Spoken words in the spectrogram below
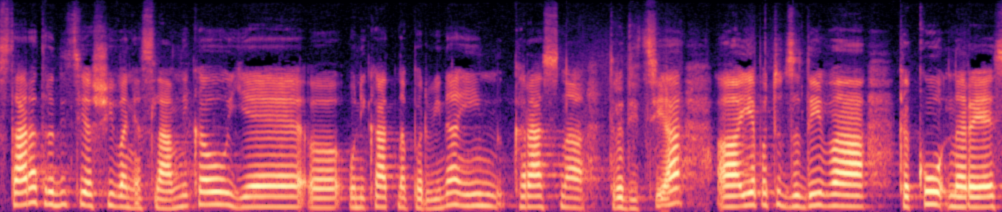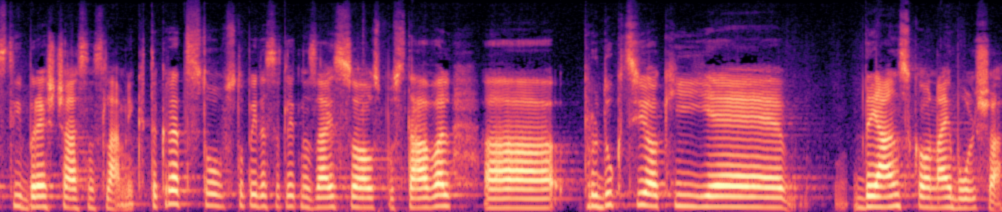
Stara tradicija šivanja slamnikov je unikatna prvina in krasna tradicija. je pa tudi zadeva, kako narediti brezčasen slamnik. Takrat, sto, sto petdeset let nazaj so vzpostavili produkcijo, ki je dejansko najboljša.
